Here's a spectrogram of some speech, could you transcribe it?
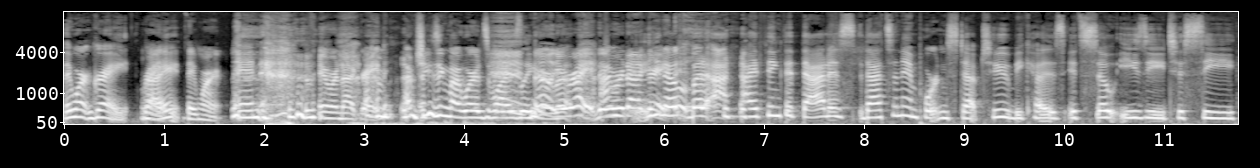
they weren't great, right? They weren't. And they were not great. I'm, I'm choosing my words wisely here. No, you're right. They I'm- were not You know, but I, I think that that is that's an important step too because it's so easy to see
